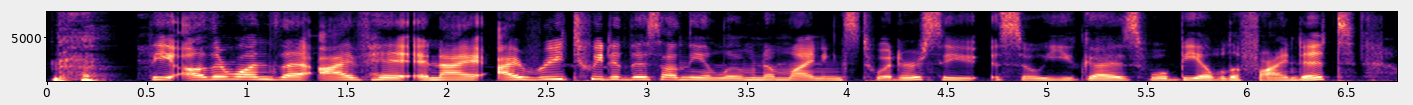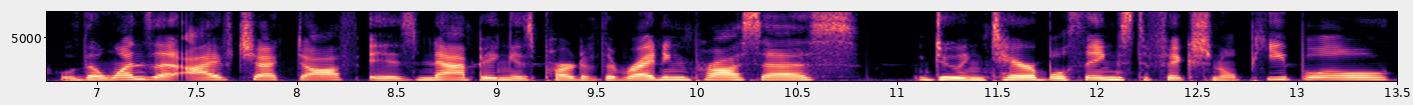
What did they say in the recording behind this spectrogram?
the other ones that I've hit, and I, I retweeted this on the Aluminum Linings Twitter, so you, so you guys will be able to find it. The ones that I've checked off is napping as part of the writing process, doing terrible things to fictional people,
